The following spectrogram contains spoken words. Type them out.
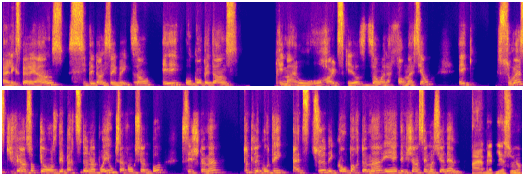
à l'expérience citée dans le CV, disons, et aux compétences primaire, aux, hard skills, disons, à la formation. Et souvent, ce qui fait en sorte qu'on se départit d'un employé ou que ça fonctionne pas, c'est justement tout le côté attitude et comportement et intelligence émotionnelle. Ah, ben bien sûr.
